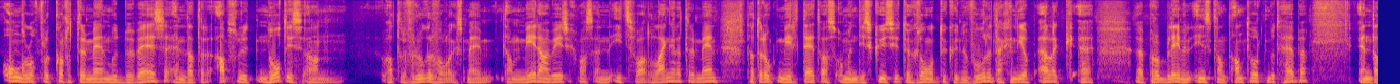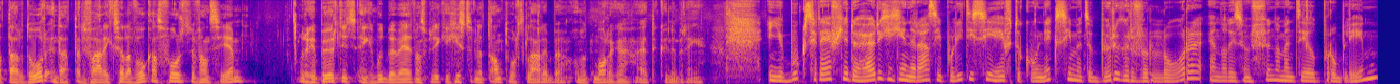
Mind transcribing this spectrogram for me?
ongelooflijk korte termijn moet bewijzen en dat er absoluut nood is aan wat er vroeger volgens mij dan meer aanwezig was en iets wat langere termijn, dat er ook meer tijd was om een discussie te gronden te kunnen voeren, dat je niet op elk eh, eh probleem een instant antwoord moet hebben en dat daardoor, en dat ervaar ik zelf ook als voorzitter van CM, er gebeurt iets en je moet bij wijze van spreken gisteren het antwoord klaar hebben om het morgen uit te kunnen brengen. In je boek schrijf je, de huidige generatie politici heeft de connectie met de burger verloren en dat is een fundamenteel probleem.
